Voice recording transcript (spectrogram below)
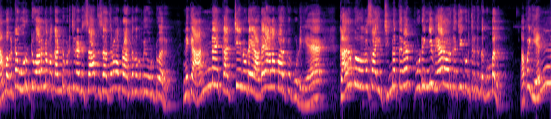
நம்மக்கிட்ட உருட்டுவார் உருட்டுவாரு நம்ம கண்டுபிடிச்சி ரெண்டு சாத்து சாத்துறோம். அப்புறம் அந்த பக்கம் போய் உருட்டுவாரு. இன்னைக்கு அண்ணன் கட்சியினுடைய அடையாளமா இருக்கக்கூடிய கரும்பு விவசாயி சின்னத்தவே பிடுங்கி வேற ஒரு கட்சி கொடுத்துருக்கு இந்த கும்பல். அப்ப என்ன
